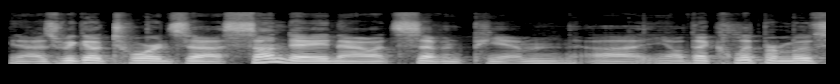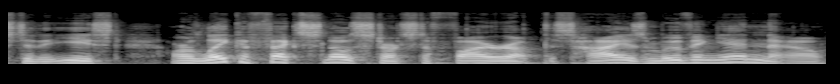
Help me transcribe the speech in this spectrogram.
You know, as we go towards uh, Sunday now at 7 p.m., uh, you know, the clipper moves to the east. Our lake effect snow starts to fire up. This high is moving in now,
